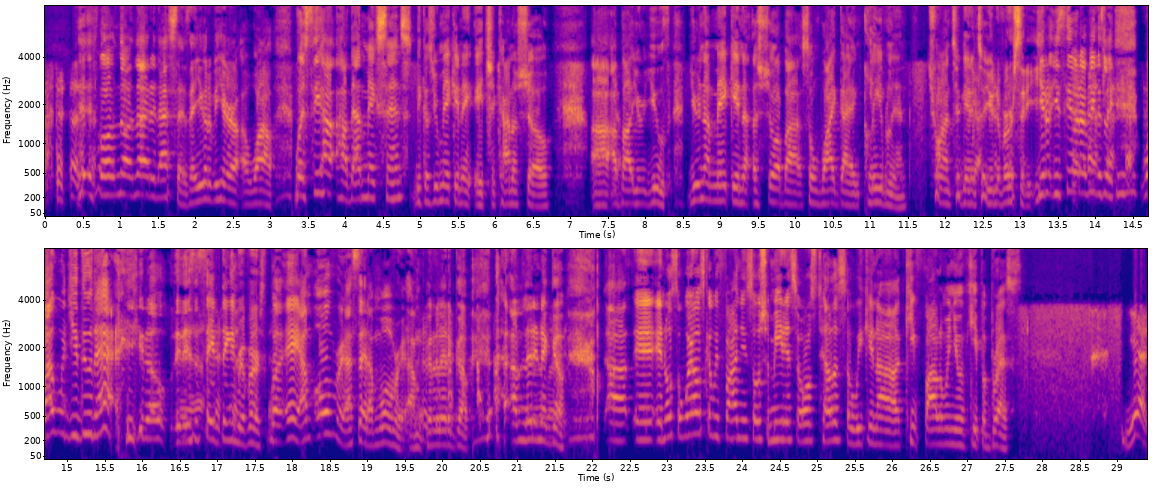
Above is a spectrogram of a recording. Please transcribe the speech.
well, no, not in that sense. You're gonna be here a, a while. But see how, how that makes sense because you're making a, a Chicano show uh, about your youth. You're not making a show about some white guy in Cleveland trying to get into university. You know, you see what I mean? It's like, why would you do that? you know, it is the same thing in reverse. But hey, I'm over it. I said I'm over it. I'm gonna let it go. I'm letting it go. Uh, and, and also, where else can we find you in social media? So also tell us so we can uh, keep following you and keep abreast. Yeah,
